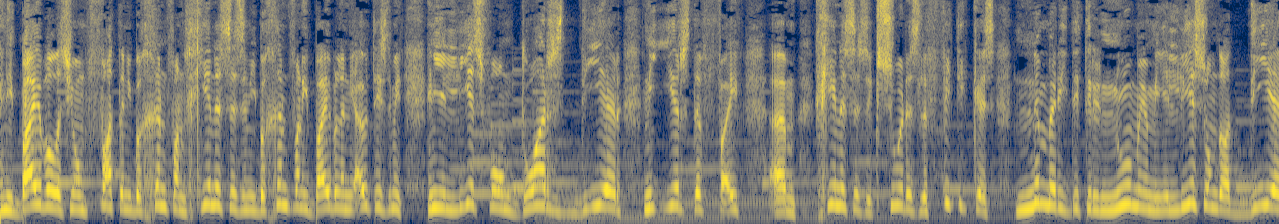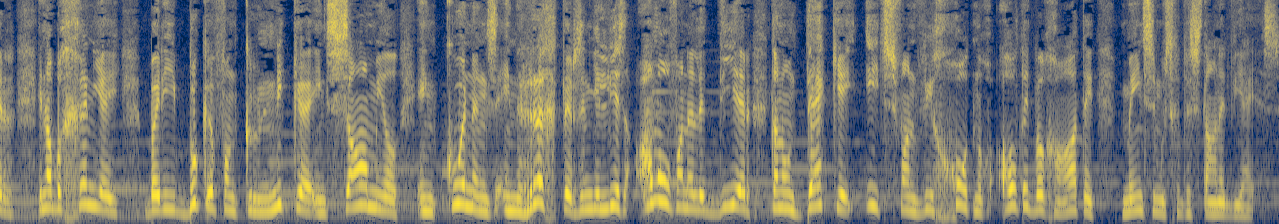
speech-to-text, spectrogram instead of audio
In die Bybel as jy hom vat aan die begin van Genesis en die begin van die Bybel in die Ou Testament en jy lees vir hom dwars deur in die eerste 5 um Genesis, Exodus, Levitikus, Numeri, Deuteronomium, jy lees hom daar deur en dan begin jy by die boeke van Kronieke en Samuel en Konings en Rigters en jy lees almal van hulle deur, dan ontdek jy iets van wie God nog altyd wou gehad het mense moes verstaan het wie hy is.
